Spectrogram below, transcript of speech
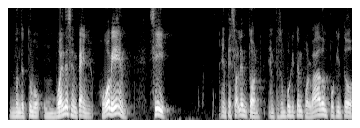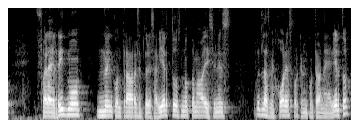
donde tuvo un buen desempeño, jugó bien, sí, empezó lentón, empezó un poquito empolvado, un poquito fuera de ritmo, no encontraba receptores abiertos, no tomaba decisiones pues, las mejores porque no encontraba nadie abierto,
